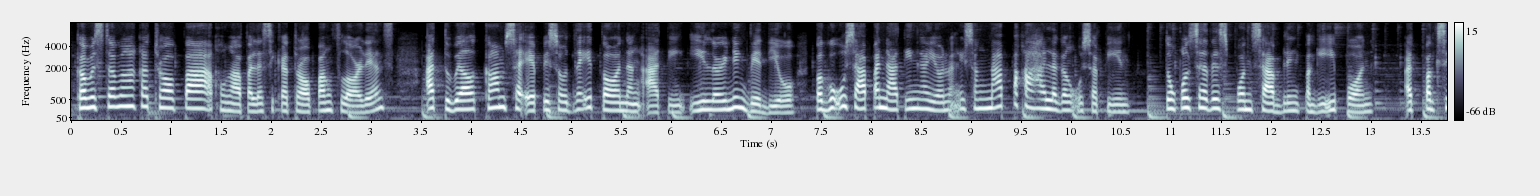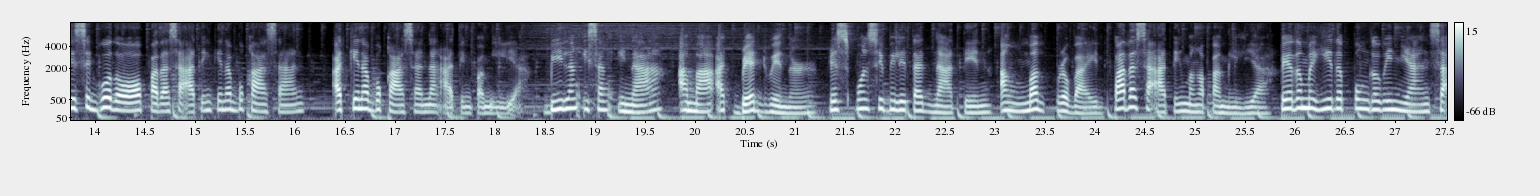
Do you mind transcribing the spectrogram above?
Kamusta mga katropa? Ako nga pala si Katropang Florence at welcome sa episode na ito ng ating e-learning video. Pag-uusapan natin ngayon ang isang napakahalagang usapin tungkol sa responsableng pag-iipon at pagsisiguro para sa ating kinabukasan at kinabukasan ng ating pamilya. Bilang isang ina, ama at breadwinner, responsibilidad natin ang mag-provide para sa ating mga pamilya. Pero mahirap pong gawin yan sa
